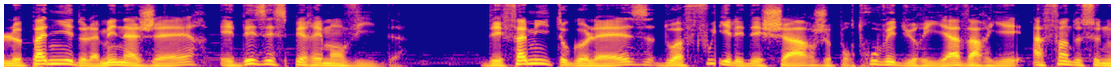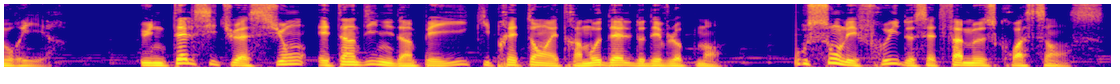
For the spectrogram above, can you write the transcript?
le panier de la ménagère est désespérément vide. Des familles togolaises doivent fouiller les décharges pour trouver du riz avarié afin de se nourrir. Une telle situation est indigne d'un pays qui prétend être un modèle de développement. Où sont les fruits de cette fameuse croissance?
